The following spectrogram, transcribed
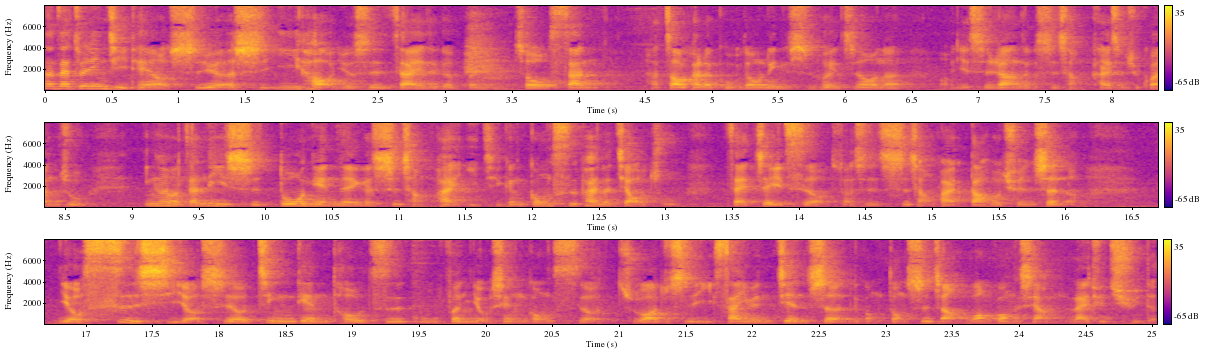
那在最近几天哦，十月二十一号，就是在这个本周三，他召开了股东临时会之后呢，哦，也是让这个市场开始去关注，因为我在历时多年的一个市场派以及跟公司派的角逐，在这一次哦，算是市场派大获全胜了。有四席哦，是由静电投资股份有限公司哦，主要就是以三元建设的董董事长王光祥来去取得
